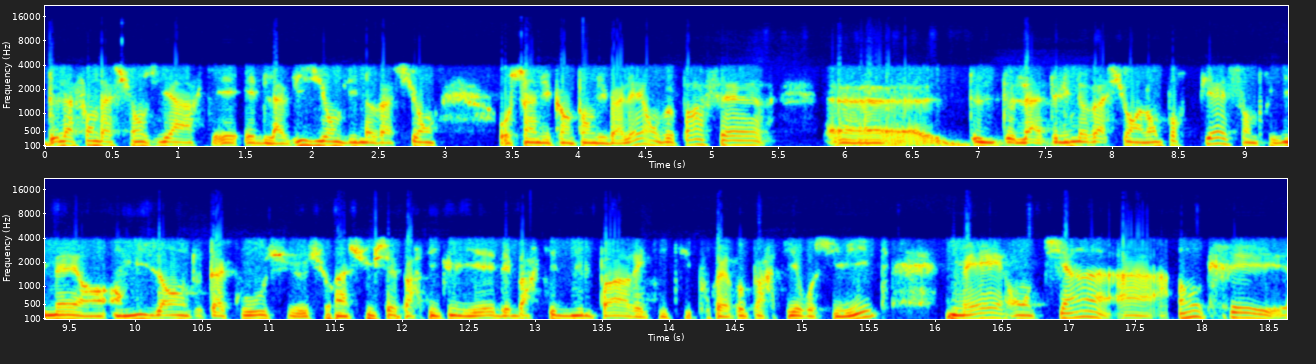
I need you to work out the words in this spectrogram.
de la Fondation ZIARC et, de la vision de l'innovation au sein du canton du Valais. On ne veut pas faire euh, de, de l'innovation à l'emporte-pièce, entre guillemets, en, en, misant tout à coup sur, un succès particulier, débarqué de nulle part et qui, qui, pourrait repartir aussi vite. Mais on tient à ancrer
